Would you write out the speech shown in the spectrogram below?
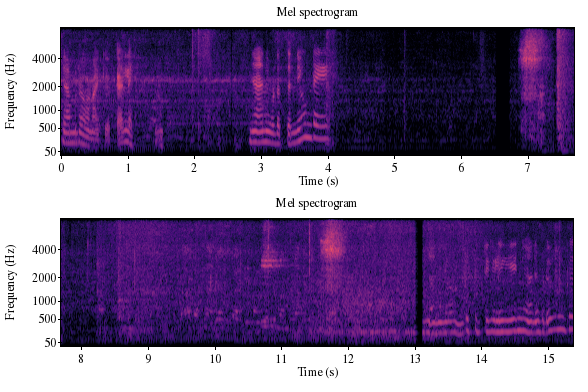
ക്യാമറ ഓണാക്കി വെക്കാം അല്ലേ ഞാനിവിടെ തന്നെ ഉണ്ടേ ഞാനിവിടെ ഉണ്ട് കുട്ടികളെ ഞാനിവിടെ ഉണ്ട്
